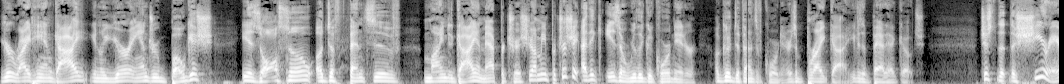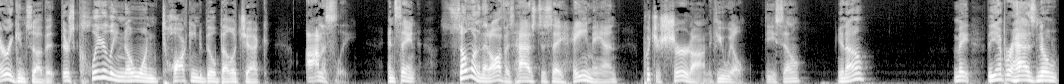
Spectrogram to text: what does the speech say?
your right hand guy, you know, your Andrew Bogusch is also a defensive minded guy and Matt Patricia. I mean, Patricia, I think, is a really good coordinator, a good defensive coordinator. He's a bright guy, even a bad head coach. Just the, the sheer arrogance of it. There's clearly no one talking to Bill Belichick honestly and saying, someone in that office has to say, hey, man, put your shirt on, if you will, D-Cell. You know? May, the Emperor has no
